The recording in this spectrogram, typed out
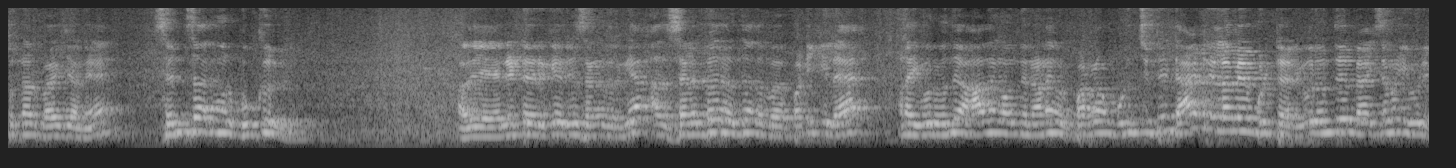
சொன்னார் பைஜானு சென்சார்னு ஒரு புக்கு இருக்குது அது என்கிட்ட இருக்குது ரீ சங்கத்தில் இருக்குது அது சில பேர் வந்து அதை படிக்கலை. ஆனால் இவர் வந்து ஆதங்கம் வந்து என்னன்னா இவர் படம் முடிச்சுட்டு டேரக்டர் எல்லாமே முடிட்டார் இவர் வந்து மேக்ஸிமம் இவர்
